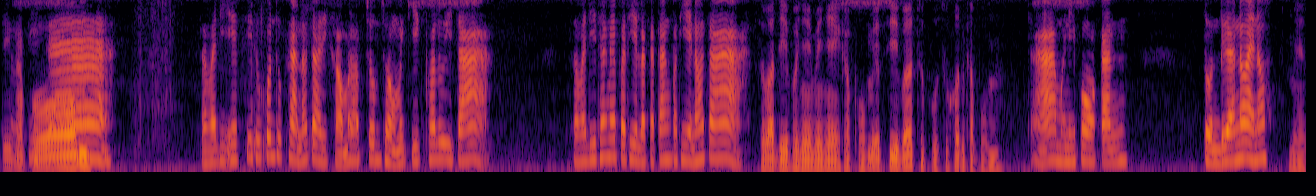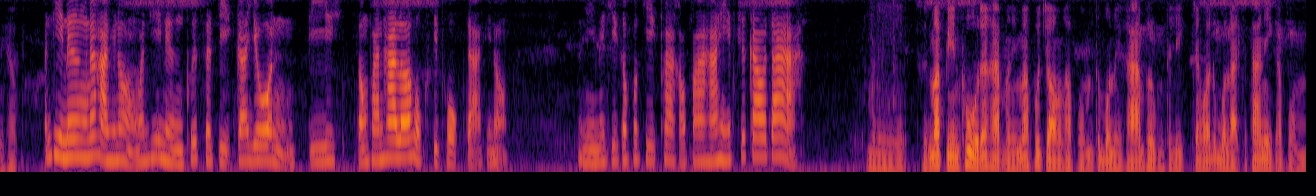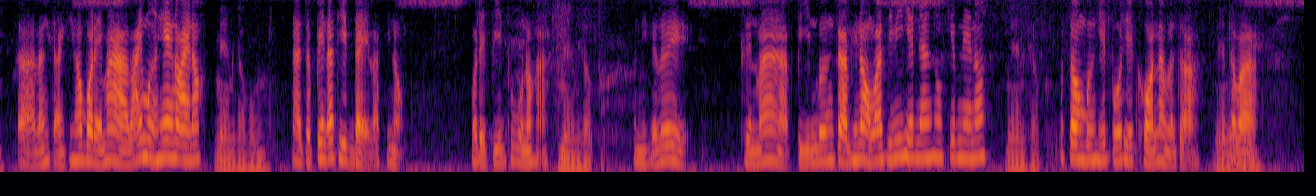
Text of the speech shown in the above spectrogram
สวัสดีครับผสวัสดีม จ้าสวัสดีเอฟซีทุกคนทุกท่านเนาะจ้าที่เขามารับชมช่องเมื่อกี้พ่อลุยจ้า สวัสดีทั้งในประเทศและก็ต่างประเทศเนาะจ้า สวัสดีพ่อใหญ่แม่ใหญ่ครับผม FC เบิร์ดสุภูทุกคนครับผมจ้ามื้อนี้พอกันต้นเดือนหน่อยเนาะ แม่นครับ วันที่หนึ่งนะคะพี่น้องวันที่หนึ่งพฤศจิกายน ปีสองพันห้าร้อยหกสิบหกจ้าพี่น้องวันนี้เมื่อกี้ก็พ่อกิ๊กพาเขาปลาหาเห็ดคือเก้าจ้า มันนี้ขึ้นมาปีนผู้ด้วยครับมันนี้มาผู้จองครับผมตำบลไหค้าอำเภอบุญทลิกจังหวัดอุบลราชธานีครับผมจ้าหลังจากที่เขาบ่ได้มาหลายมือแห้งหน่อยเนาะแม่นครับผมอาจจะเป็นอาทิตย์ใดละพี่น้องบ่ได้ปีนผู้เนาะค่ะ แม่นครับวันนี้ก็เลยขึ้นมาปีนเบิงจ้าพี่น้องว่าสิมีเฮ็ดหยังเขาเก็บแน่เนาะแม่นครับมาซองเบิงเฮ็ดโปดเฮ็ดคอนนำละจ้าแม่นแต่ว่า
